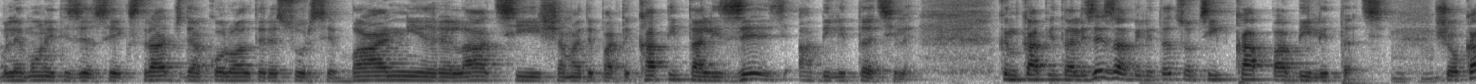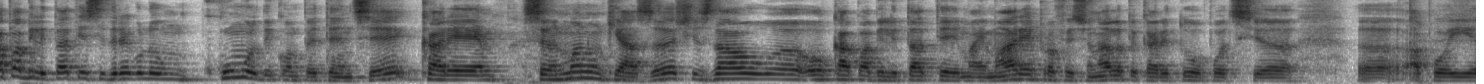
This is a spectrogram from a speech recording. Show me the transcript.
uh, le monetizezi, să extragi de acolo alte resurse, bani, relații și așa mai departe, capitalizezi abilitățile. Când capitalizezi abilități, obții capabilități. Uh-huh. Și o capabilitate este de regulă un cumul de competențe care se înmănunchează și îți dau uh, o capabilitate mai mare, profesională, pe care tu o poți uh, uh, apoi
